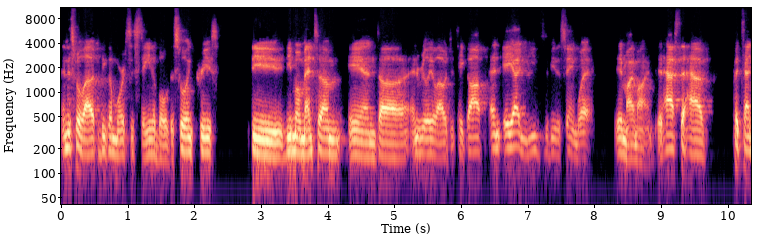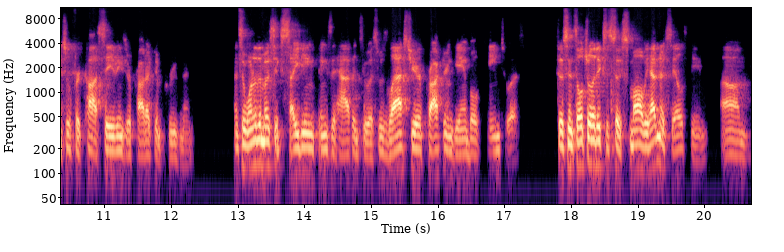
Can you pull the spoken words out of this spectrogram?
and this will allow it to become more sustainable. This will increase the the momentum and uh, and really allow it to take off. And AI needs to be the same way in my mind. It has to have potential for cost savings or product improvement. And so one of the most exciting things that happened to us was last year Procter and Gamble came to us. So since Ultralytics is so small, we have no sales team. Um,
